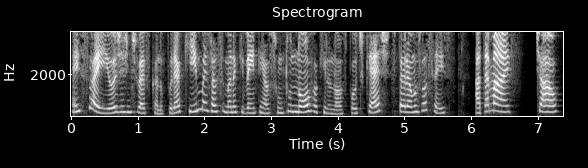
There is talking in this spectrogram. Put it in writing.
É isso aí. Hoje a gente vai ficando por aqui, mas na semana que vem tem assunto novo aqui no nosso podcast. Esperamos vocês. Até mais. Tchau.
